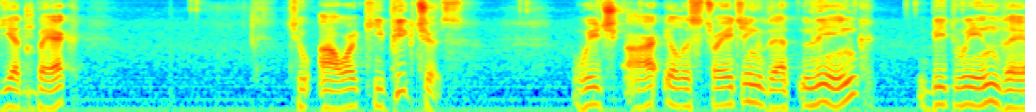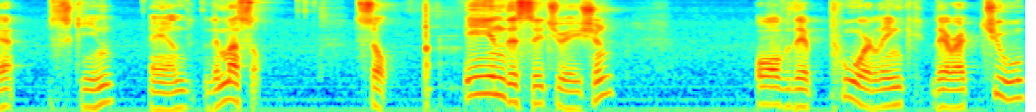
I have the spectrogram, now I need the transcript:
get back to our key pictures, which are illustrating that link between the skin and the muscle. So, in the situation of the poor link, there are two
